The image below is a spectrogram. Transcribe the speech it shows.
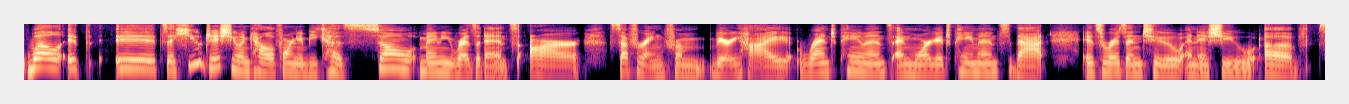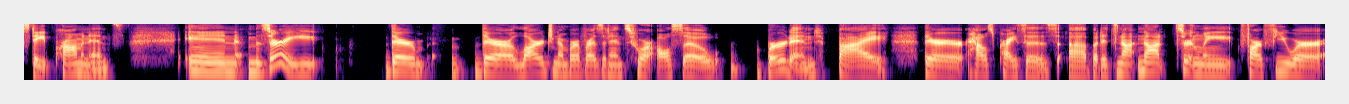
Well, it's it's a huge issue in California because so many residents are suffering from very high rent payments and mortgage payments that it's risen to an issue of state prominence. In Missouri, there there are a large number of residents who are also burdened by their house prices, uh, but it's not not certainly far fewer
